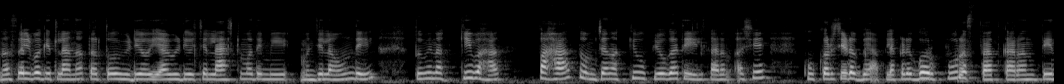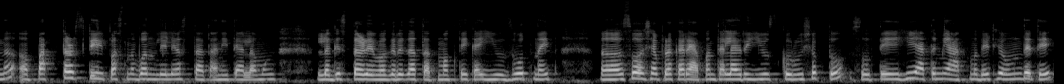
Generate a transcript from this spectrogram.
नसेल बघितला ना तर तो व्हिडिओ या व्हिडिओच्या लास्टमध्ये मी म्हणजे लावून देईल. तुम्ही नक्की पहा पहा तुमच्या नक्की उपयोगात येईल. कारण असे कुकरचे डबे आपल्याकडे भरपूर असतात. कारण ते ना पातळ स्टीलपासून बनलेले असतात आणि त्याला मग लगेच तळे वगैरे जातात. मग ते काही यूज होत नाहीत. सो अशा प्रकारे आपण त्याला रियूज करू शकतो. सो तेही आता मी आतमध्ये ठेवून देते.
